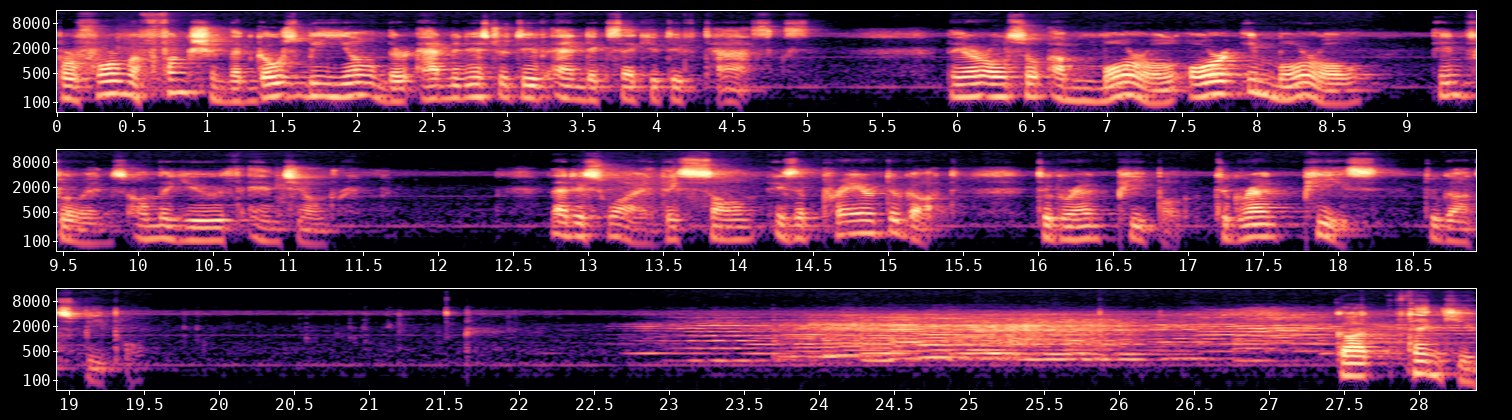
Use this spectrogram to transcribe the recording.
perform a function that goes beyond their administrative and executive tasks. They are also a moral or immoral influence on the youth and children. That is why this psalm is a prayer to God to grant people, to grant peace to God's people. God, thank you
